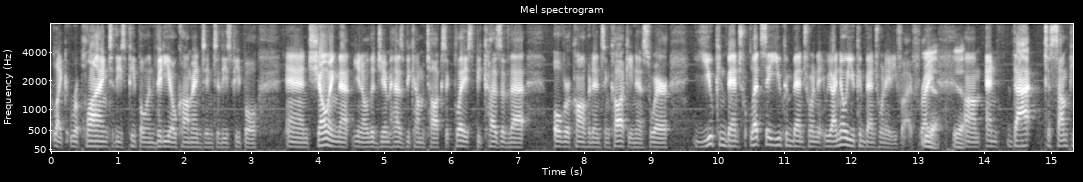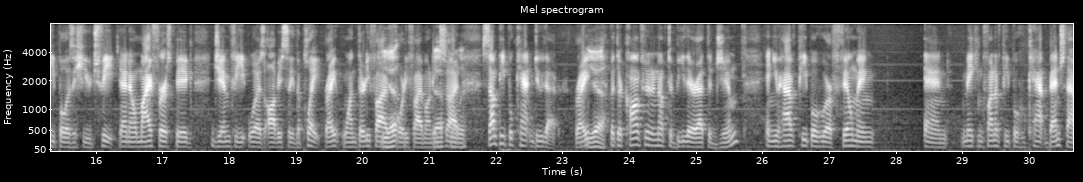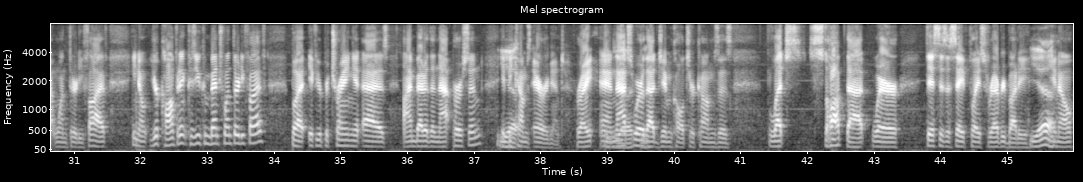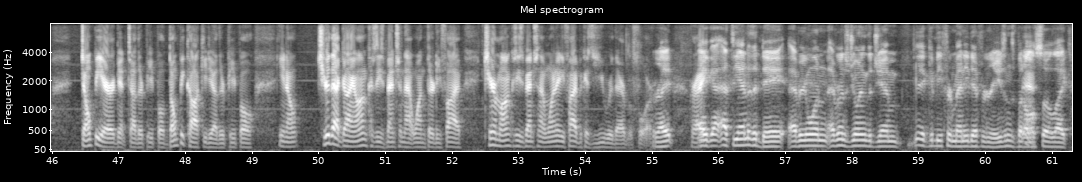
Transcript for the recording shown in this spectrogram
like replying to these people and video commenting to these people and showing that you know the gym has become a toxic place because of that overconfidence and cockiness where you can bench let's say you can bench one I know you can bench 185 right Yeah, yeah. um, and that to some people is a huge feat I know my first big gym feat was obviously the plate right 135 Yeah, 45 on each definitely. side some people can't do that right Yeah. but they're confident enough to be there at the gym and you have people who are filming and making fun of people who can't bench that 135 you know you're confident because you can bench 135 but if you're portraying it as i'm better than that person it Yeah. becomes arrogant right? And that's where that gym culture comes is let's stop that where this is a safe place for everybody Yeah. you know? Don't be arrogant to other people. Don't be cocky to other people. You know cheer that guy on because he's benching that 135 cheer him on because he's benching that 185 because you were there before Right. Right. Like at the end of the day, everyone everyone's joining the gym. It could be for many different reasons, but Yeah. also like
